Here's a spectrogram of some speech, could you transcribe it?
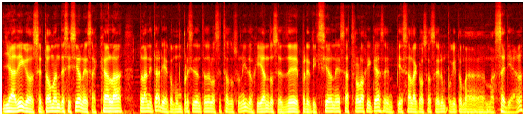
ya digo, se toman decisiones a escala planetaria, como un presidente de los Estados Unidos, guiándose de predicciones astrológicas, empieza la cosa a ser un poquito más, más seria, ¿no?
